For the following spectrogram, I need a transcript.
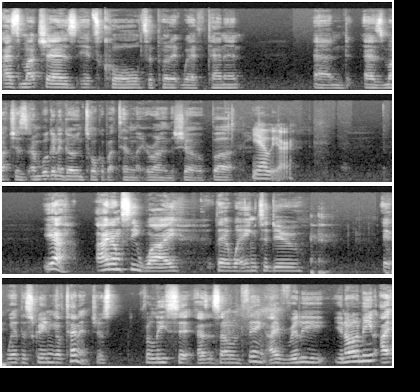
as much as it's cool to put it with Tenet, and as much as and we're gonna go and talk about Tenet later on in the show, but Yeah, we are. yeah, I don't see why they're waiting to do it with the screening of Tenet. Just release it as its own thing. I really, you know what I mean? I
